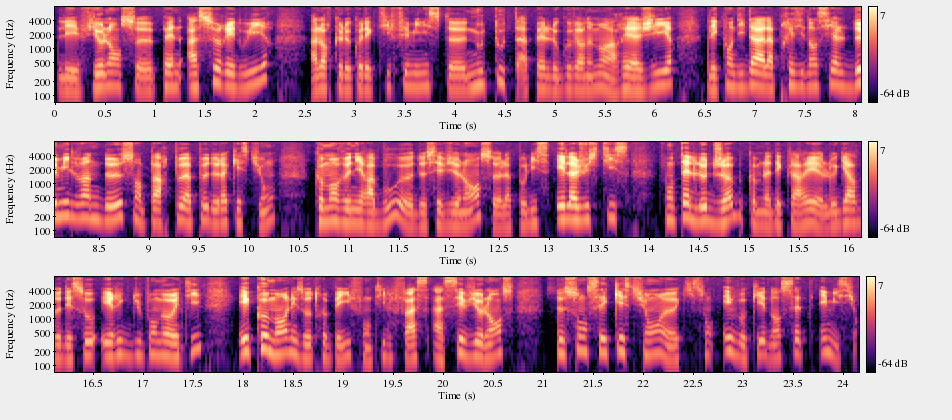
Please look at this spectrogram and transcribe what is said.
Les violences euh, peinent à se réduire. Alors que le collectif féministe euh, Nous Toutes appelle le gouvernement à réagir, les candidats à la présidentielle 2022 s'emparent peu à peu de la question. Comment venir à bout de ces violences? La police et la justice font-elles le job, comme l'a déclaré le garde des Sceaux Éric Dupont-Moretti Et comment les autres pays font-ils face à ces violences? Ce sont ces questions qui sont évoquées dans cette émission.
